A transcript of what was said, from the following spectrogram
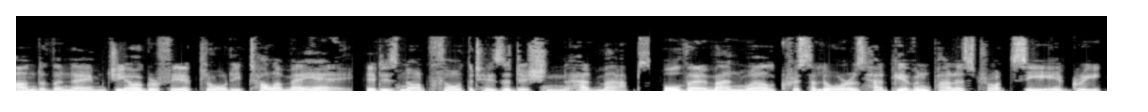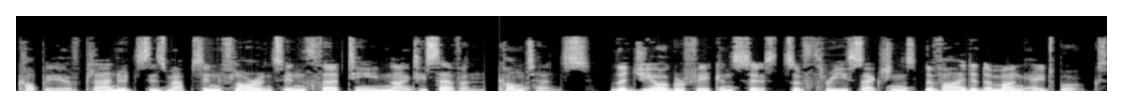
under the name Geographia Claudi Ptolemaiae. It is not thought that his edition had maps, although Manuel Chrysoloras had given Palla Strozzi a Greek copy of Planudes' maps in Florence in 1397. Contents the geography consists of three sections, divided among eight books.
